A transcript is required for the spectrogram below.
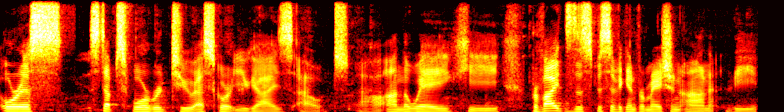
Oris steps forward to escort you guys out. Uh, on the way, he provides the specific information on the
